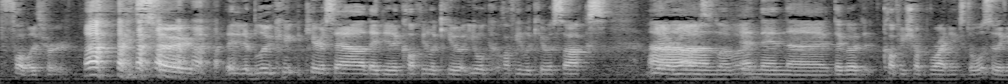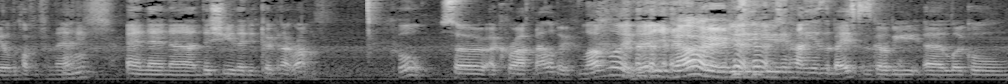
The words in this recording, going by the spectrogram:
follow through. And so they did a blue cu- curacao. They did a coffee liqueur. Your coffee liqueur sucks. Yeah, right, Um, lovely. and then uh, they got a coffee shop right next door, so they get all the coffee from there. Mhm. And then uh, this year they did coconut rum. Cool. So a craft Malibu. Lovely. There you go. using, using honey as the base because it's got to be a local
